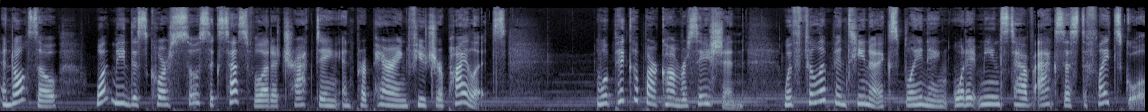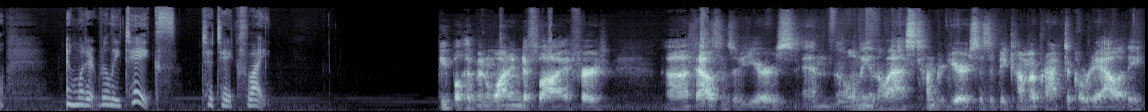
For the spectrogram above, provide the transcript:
and also what made this course so successful at attracting and preparing future pilots. We'll pick up our conversation with Philip and Tina explaining what it means to have access to flight school and what it really takes to take flight. People have been wanting to fly for uh, thousands of years, and only in the last hundred years has it become a practical reality.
